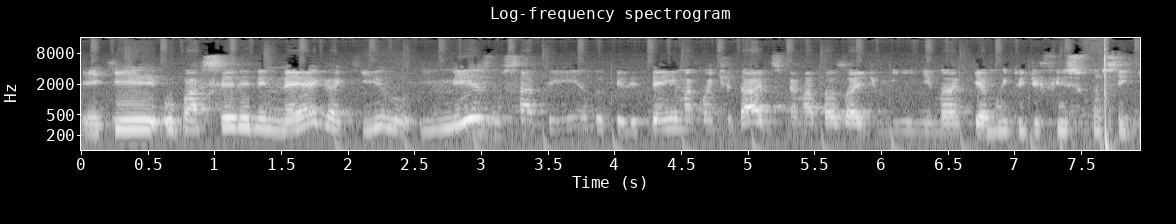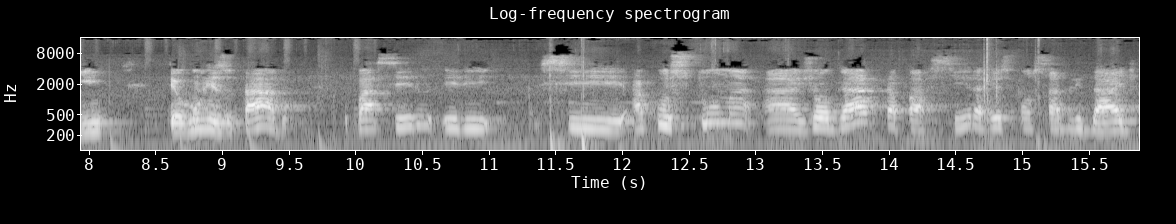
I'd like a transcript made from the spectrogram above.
em que o parceiro ele nega aquilo e mesmo sabendo que ele tem uma quantidade de espermatozoide mínima, que é muito difícil conseguir ter algum resultado, o parceiro ele se acostuma a jogar para a parceira a responsabilidade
